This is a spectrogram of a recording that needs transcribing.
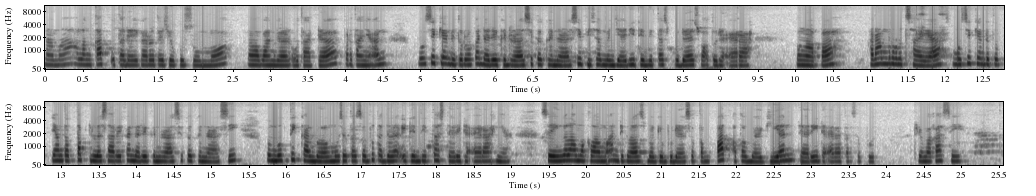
Nama lengkap Utada Hikaru Tejokusumo, nama panggilan Utada. Pertanyaan, musik yang diturunkan dari generasi ke generasi bisa menjadi identitas budaya suatu daerah. Mengapa? Karena menurut saya, musik yang, yang tetap dilestarikan dari generasi ke generasi membuktikan bahwa musik tersebut adalah identitas dari daerahnya, sehingga lama-kelamaan dikenal sebagai budaya setempat atau bagian dari daerah tersebut. Terima kasih.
